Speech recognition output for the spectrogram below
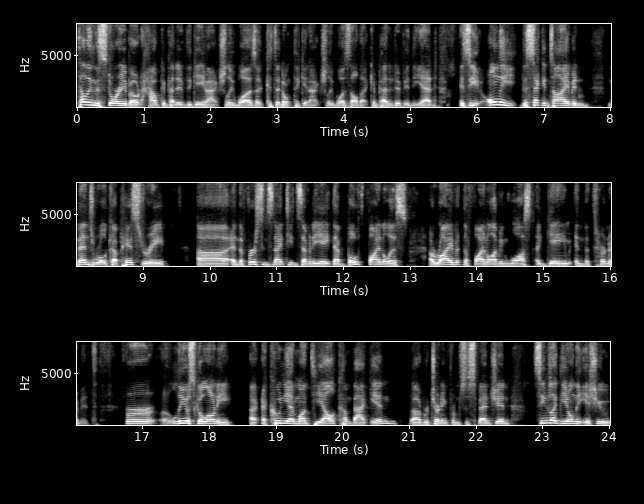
telling the story about how competitive the game actually was, because I don't think it actually was all that competitive in the end. It's the only, the second time in men's World Cup history, uh, and the first since 1978 that both finalists arrive at the final having lost a game in the tournament. For Leo Scaloni, uh, Acuna and Montiel come back in, uh, returning from suspension. Seems like the only issue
